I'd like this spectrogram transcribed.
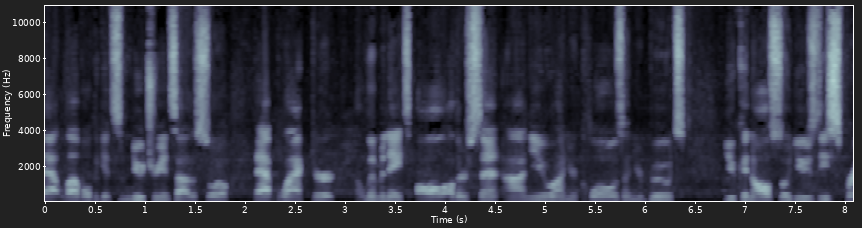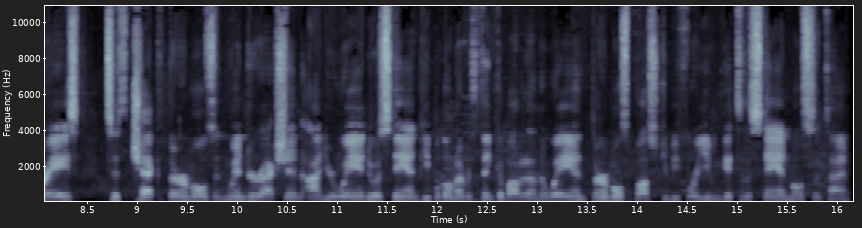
that level to get some nutrients out of the soil. That black dirt eliminates all other scent on you, on your clothes, on your boots. You can also use these sprays to check thermals and wind direction on your way into a stand. People don't ever think about it on the way in. Thermals bust you before you even get to the stand most of the time.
